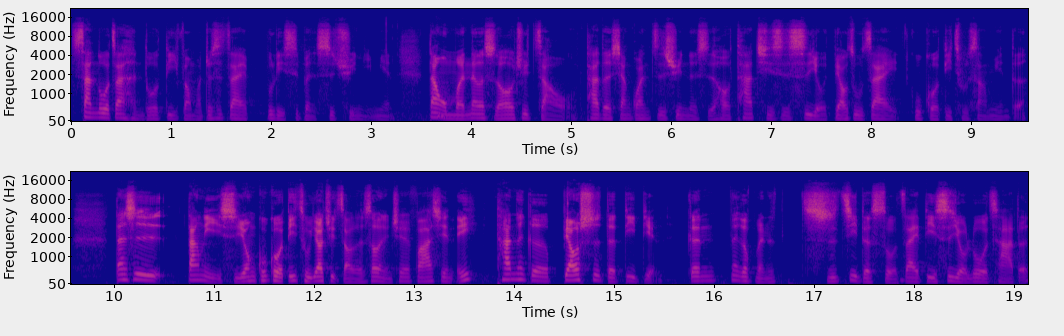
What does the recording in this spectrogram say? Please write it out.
散落在很多地方嘛，就是在布里斯本市区里面。但我们那个时候去找它的相关资讯的时候，它其实是有标注在 Google 地图上面的。但是当你使用 Google 地图要去找的时候，你却发现，诶，它那个标示的地点跟那个门实际的所在地是有落差的，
